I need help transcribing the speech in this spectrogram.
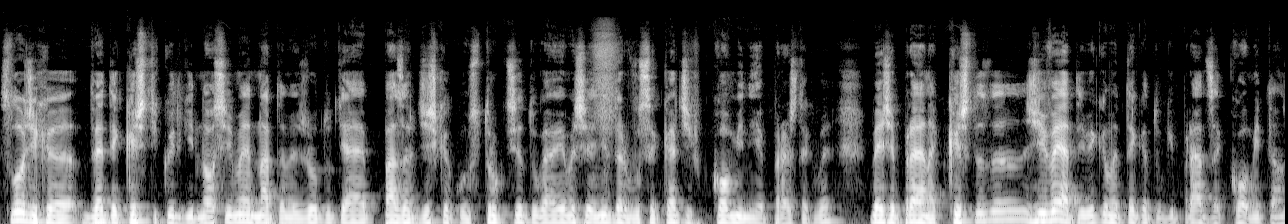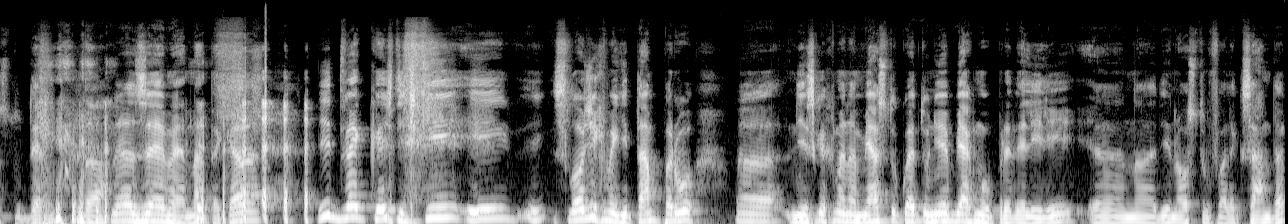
сложиха двете къщи, които ги носиме. Едната, между другото, тя е пазарджишка конструкция. Тогава имаше едни дървосекачи в коми, ние пращахме. Беше правена къща да живеят. И викаме, те като ги правят за коми, там студено. Да. Да вземем една такава. И две къщички и, и сложихме ги там. Първо не искахме на място, което ние бяхме определили на един остров Александър.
